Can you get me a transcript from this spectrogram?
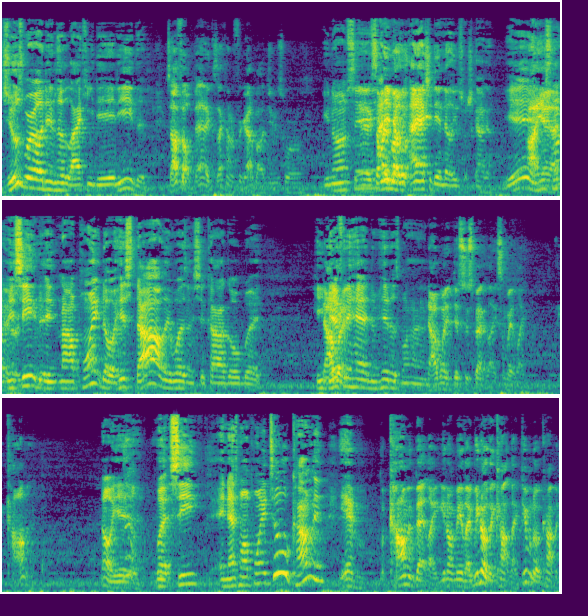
Juice WRLD didn't look like he did either. So I felt bad because I kind of forgot about Juice WRLD. You know what I'm saying? Yeah, I didn't know. I actually didn't know he was from Chicago. Yeah, Ah, he's yeah, I from- never- and see, it- my point though, his style it wasn't Chicago, but he Nah, I definitely had them hitters behind. Now I wouldn't disrespect like somebody like, like Common. Oh yeah, but see, and that's my point too. Common, Yeah, but Common bet like you know what I mean. Like we know the com like people know Common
